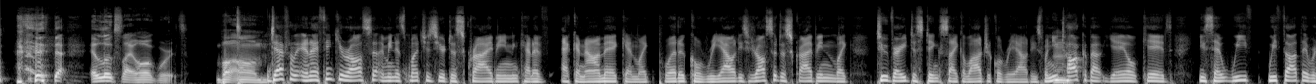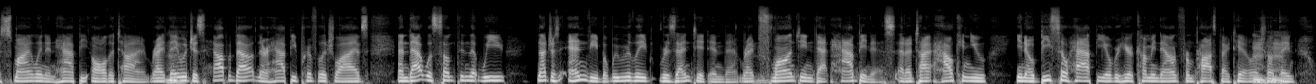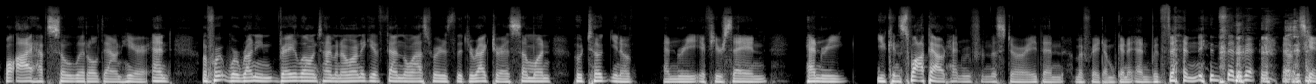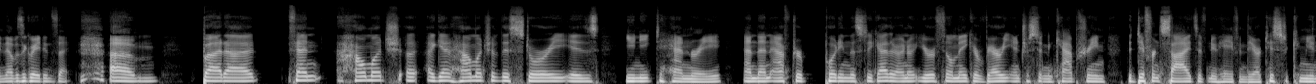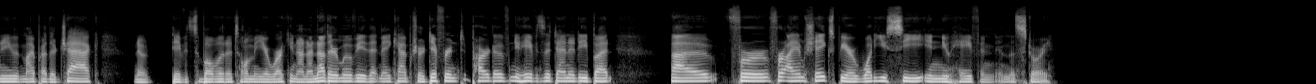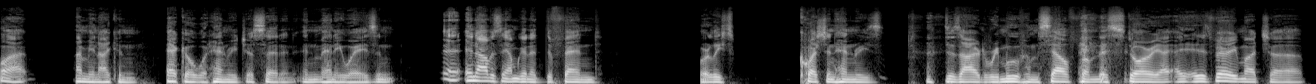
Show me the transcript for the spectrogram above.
it looks like Hogwarts. But um, Definitely. And I think you're also, I mean, as much as you're describing kind of economic and like political realities, you're also describing like two very distinct psychological realities. When you talk about Yale kids, you said we we thought they were smiling and happy all the time, right? They would just hop about in their happy, privileged lives. And that was something that we not just envy, but we really resent it in them, right? Mm-hmm. Flaunting that happiness at a time. How can you, you know, be so happy over here coming down from Prospect Hill or Mhm. something while I have so little down here? And we're running very low on time, and I want to give Fen the last word as the director, as someone who took, you know, Henry. If you're saying Henry. You can swap out Henry from the story, then I'm afraid I'm going to end with Fen instead of it. No, just kidding. That was a great insight. Um, but uh, Fen, how much uh, again? How much of this story is unique to Henry? And then after putting this together, I know you're a filmmaker very interested in capturing the different sides of New Haven, the artistic community with my brother Jack. I know David Sepulveda told me you're working on another movie that may capture a different part of New Haven's identity. But uh, for for I Am Shakespeare, what do you see in New Haven in this story? Well, I, I mean, I can echo what Henry just said in, in many ways, and and obviously, I'm going to defend, or at least question Henry's desire to remove himself from this story. I, I, it is very much, uh,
